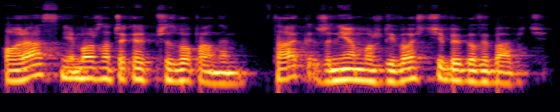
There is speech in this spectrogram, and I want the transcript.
oraz nie można czekać przy złapanym, tak, że nie ma możliwości, by go wybawić.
